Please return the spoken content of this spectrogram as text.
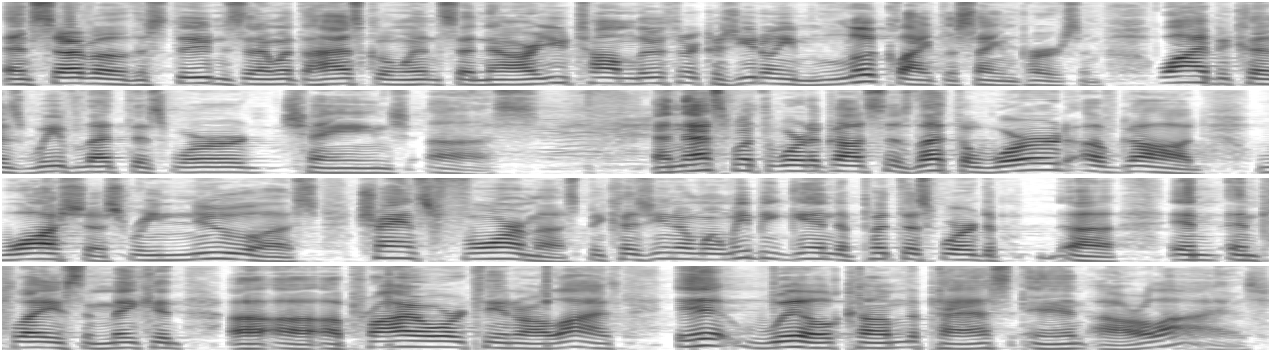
And several of the students that I went to high school went and said, Now, are you Tom Luther? Because you don't even look like the same person. Why? Because we've let this word change us. And that's what the Word of God says. Let the Word of God wash us, renew us, transform us. Because, you know, when we begin to put this Word to, uh, in, in place and make it a, a priority in our lives, it will come to pass in our lives.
